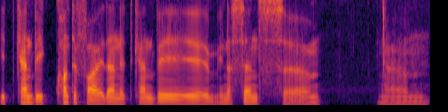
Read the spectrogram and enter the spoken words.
it can be quantified and it can be in a sense um, um,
